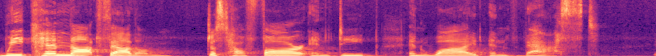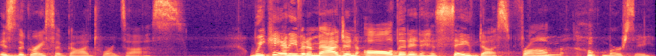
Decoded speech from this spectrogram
We cannot fathom just how far and deep and wide and vast is the grace of God towards us. We can't even imagine all that it has saved us from. Oh, mercy.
